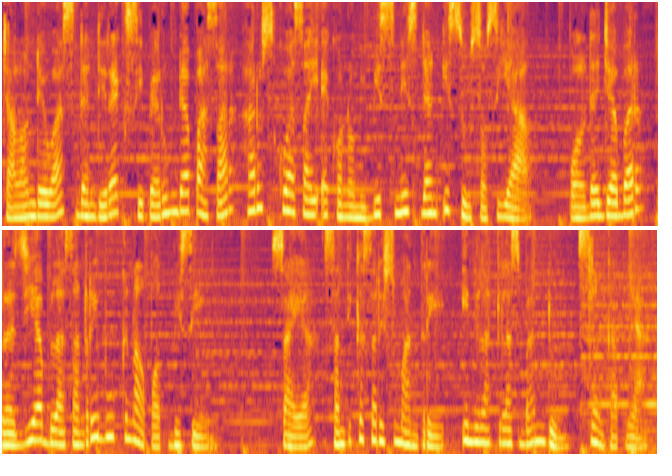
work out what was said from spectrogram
Calon dewas dan direksi Perumda Pasar harus kuasai ekonomi bisnis dan isu sosial. Polda Jabar razia belasan ribu knalpot bising. Saya Santika Sari Sumantri, inilah kilas Bandung selengkapnya.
